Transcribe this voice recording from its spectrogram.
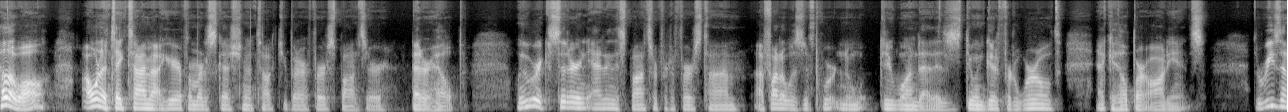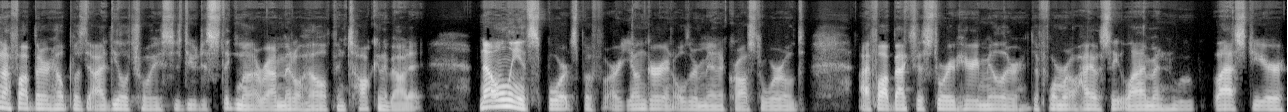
Hello, all. I want to take time out here from our discussion to talk to you about our first sponsor, BetterHelp. We were considering adding the sponsor for the first time, I thought it was important to do one that is doing good for the world and can help our audience. The reason I thought BetterHelp was the ideal choice is due to stigma around mental health and talking about it, not only in sports, but for our younger and older men across the world. I fought back to the story of Harry Miller, the former Ohio State lineman who last year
